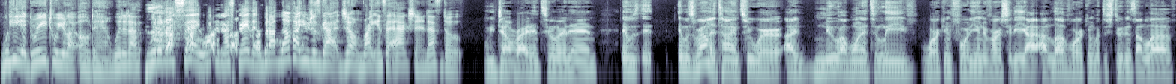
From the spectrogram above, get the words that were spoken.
when he agreed to it, you're like, oh damn, what did I what did I say? Why did I say that? But I love how you just got jumped right into action. That's dope. We jumped right into it and it was it, it was around a time too where I knew I wanted to leave working for the university. I, I love working with the students. I love,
